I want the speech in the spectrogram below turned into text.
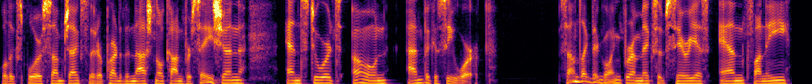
will explore subjects that are part of the national conversation and Stewart's own advocacy work. Sounds like they're going for a mix of serious and funny,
